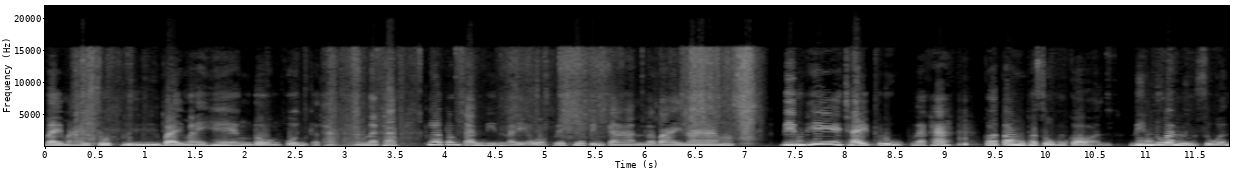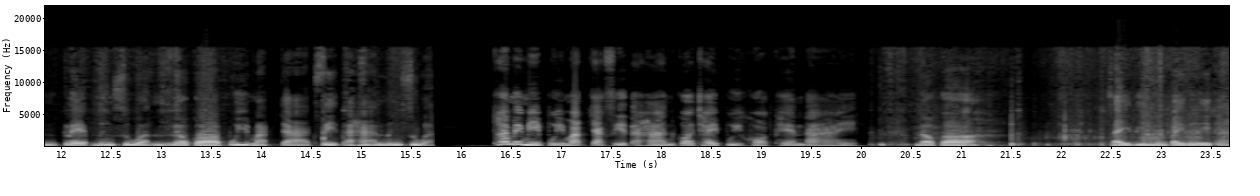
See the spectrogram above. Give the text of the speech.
ใบไม้สดหรือใบไม้แห้งรองก้นกระถางนะคะ เพื่อป้องกันดินไหลออกและเพื่อเป็นการระบายน้ำดินที่ใช้ปลูกนะคะ ก็ต้องผสมก่อน ดินด้วนหนึ่งส่วนแกลบหนึ่งส่วน แล้วก็ปุ๋ยหมักจากเศษอาหารหนึ่งส่วน ถ้าไม่มีปุ๋ยหมักจากเศษอาหารก็ใช้ปุ๋ยคอกแทนได้ แล้วก็ใส่ดินลงไปเลยค่ะ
